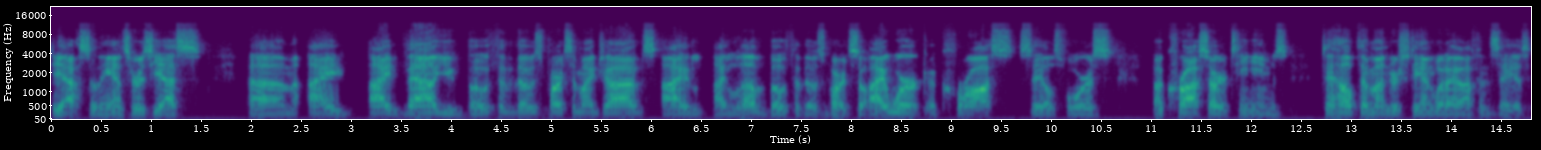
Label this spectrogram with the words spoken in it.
Yeah. So the answer is yes. Um, I I value both of those parts of my jobs. I I love both of those parts. So I work across Salesforce, across our teams to help them understand what I often say is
